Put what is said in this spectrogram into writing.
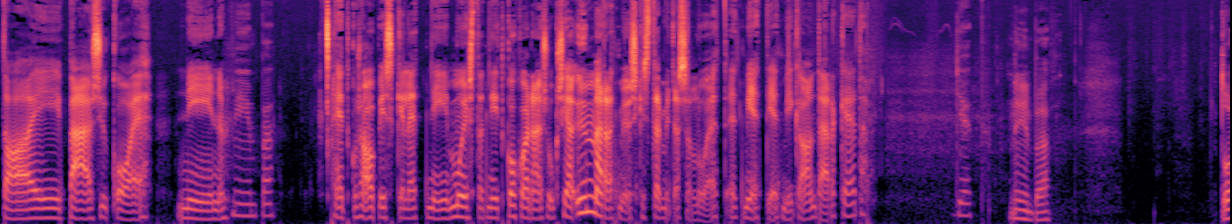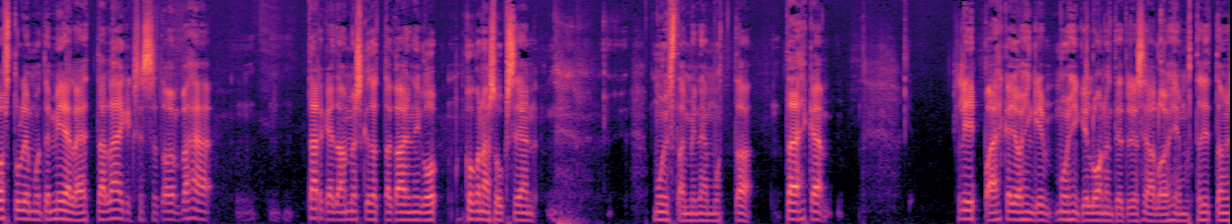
tai pääsykoe, niin Niinpä. Et kun sä opiskelet, niin muistat niitä kokonaisuuksia, ymmärrät myöskin sitä, mitä sä luet, että miettii, että mikä on tärkeää. Jep. Niinpä. Tuosta tuli muuten mieleen, että lääkiksessä on vähän tärkeää on myöskin totta kai niin kokonaisuuksien muistaminen, mutta tämä ehkä liippaa ehkä joihinkin muihinkin luonnontieteellisiin aloihin, mutta sitten on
